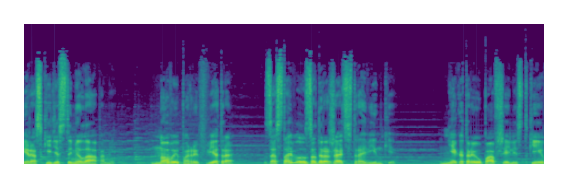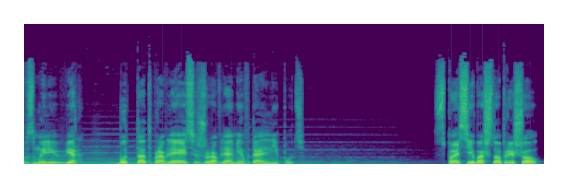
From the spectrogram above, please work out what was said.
и раскидистыми лапами. Новый порыв ветра заставил задрожать травинки. Некоторые упавшие листки взмыли вверх, будто отправляясь с журавлями в дальний путь. «Спасибо, что пришел!»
